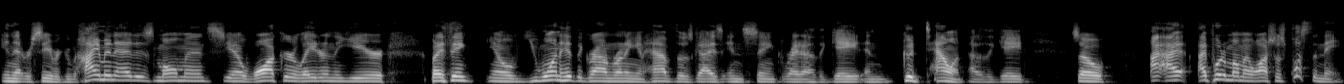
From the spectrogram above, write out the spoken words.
in that receiver group. Hyman had his moments, you know, Walker later in the year. But I think, you know, you want to hit the ground running and have those guys in sync right out of the gate and good talent out of the gate. So I I, I put him on my watch list plus the name.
